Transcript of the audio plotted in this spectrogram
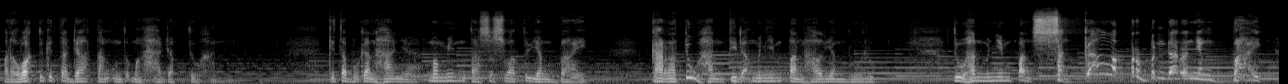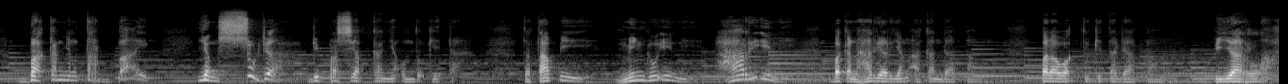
pada waktu kita datang untuk menghadap Tuhan, kita bukan hanya meminta sesuatu yang baik, karena Tuhan tidak menyimpan hal yang buruk. Tuhan menyimpan segala perbendaharaan yang baik, bahkan yang terbaik, yang sudah dipersiapkannya untuk kita. Tetapi minggu ini, hari ini, bahkan hari-hari yang akan datang, pada waktu kita datang, biarlah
